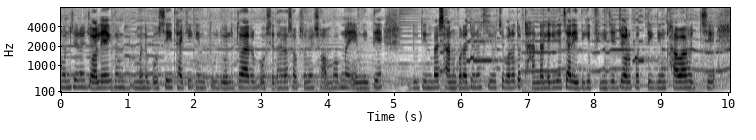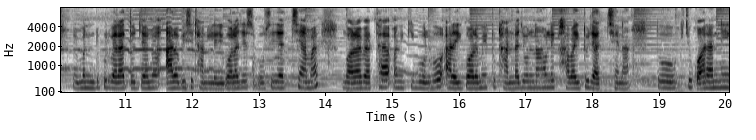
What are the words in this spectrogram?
মনে যেন জলে একদম মানে বসেই থাকি, কিন্তু জলে তো আর বসে থাকা সবসময় সম্ভব নয়। এমনিতে দু তিনবার স্নান করার জন্য কী হচ্ছে বলো তো ঠান্ডা লেগে যাচ্ছে, আর এদিকে ফ্রিজের জল প্রত্যেক দিন খাওয়া হচ্ছে। মানে দুপুরবেলা তো যেন আরও বেশি ঠান্ডা লেগে গলা যে বসে যাচ্ছে আমার, গলা ব্যথা মানে কি বলব? আর এই গরমে একটু ঠান্ডা জল না হলে খাওয়াই তো যাচ্ছে না। তো কিছু করার নেই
